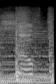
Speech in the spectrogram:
myself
